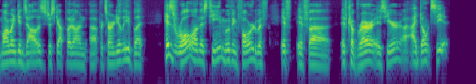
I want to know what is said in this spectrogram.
marwin gonzalez just got put on uh, paternity leave but his role on this team moving forward with if if uh if cabrera is here i, I don't see it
